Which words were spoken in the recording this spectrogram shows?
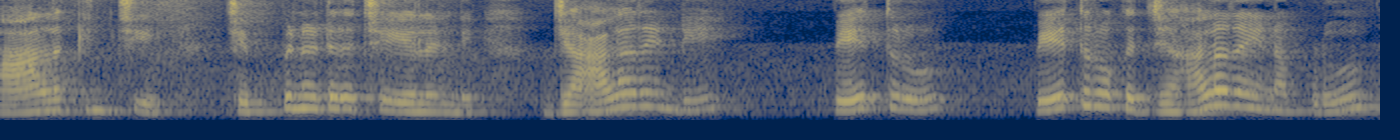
ఆలకించి చెప్పినట్టుగా చేయాలండి. జాలరండి. పేతురు పేతురు ఒక జాలరైనప్పుడు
